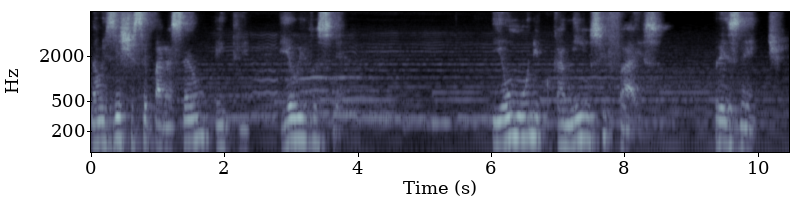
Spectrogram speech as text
Não existe separação entre eu e você. E um único caminho se faz presente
